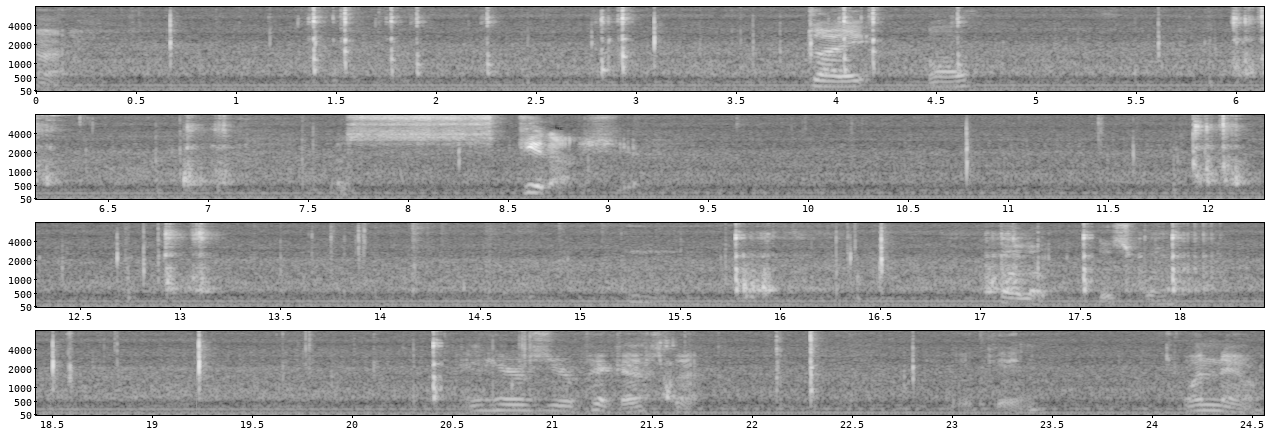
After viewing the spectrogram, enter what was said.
Ah. Got it all. Let's get out of here. Hmm. Hold up, this one. And here's your pickaxe back. Okay. One now.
